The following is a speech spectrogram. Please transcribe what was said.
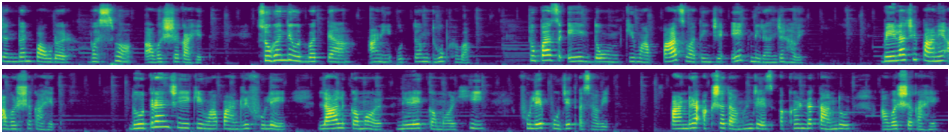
चंदन पावडर भस्म आवश्यक आहेत. सुगंधी उदबत्त्या आणि उत्तम धूप हवा. तुपाच एक दोन किंवा पाच वातींचे एक निरंजन हवे. बेलाची पाने आवश्यक आहेत. धोत्र्यांची किंवा पांढरी फुले लाल कमळ निळे कमळ ही फुले पूजेत असावीत. पांढऱ्या अक्षता म्हणजेच अखंड तांदूळ आवश्यक आहे.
